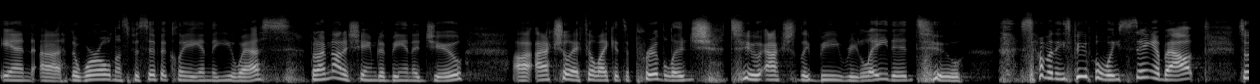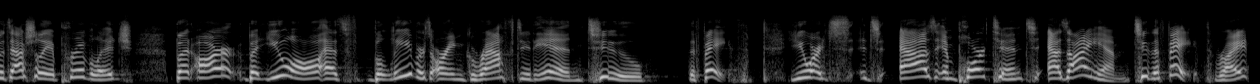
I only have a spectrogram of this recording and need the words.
in uh, the world and specifically in the U.S. But I'm not ashamed of being a Jew. Uh, actually, I feel like it's a privilege to actually be related to some of these people we sing about. So it's actually a privilege. But our but you all as believers are engrafted into the faith. You are as important as I am to the faith, right?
